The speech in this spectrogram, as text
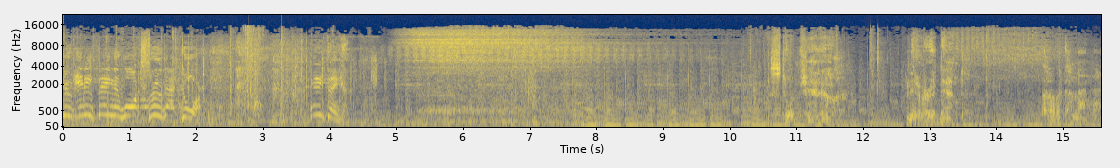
Shoot anything that walks through that door! Anything! Storm Shadow. Never a doubt. Cobra Commander.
